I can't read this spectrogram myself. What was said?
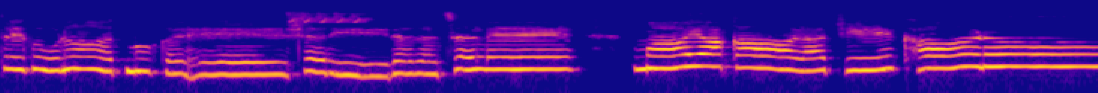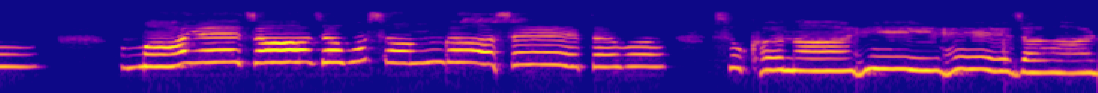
त्रिगुणात्मक हे शरीर रचले. माया काळाची खाण. मायेचा जव संग असे तव सुख नाही हे जाण.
